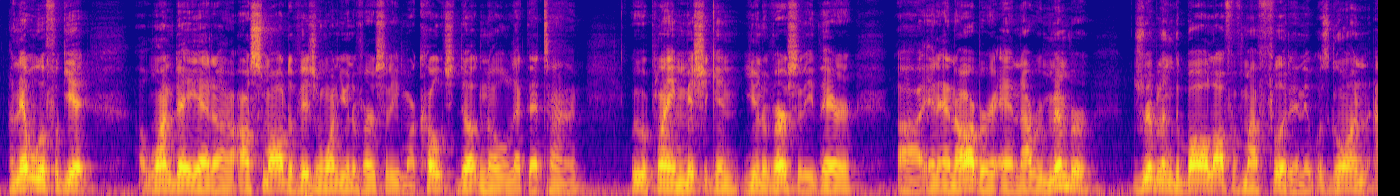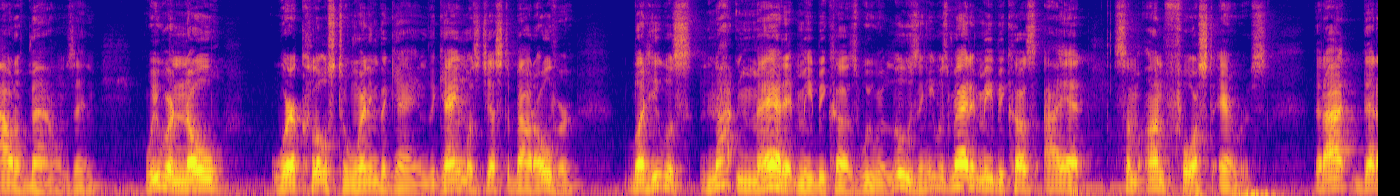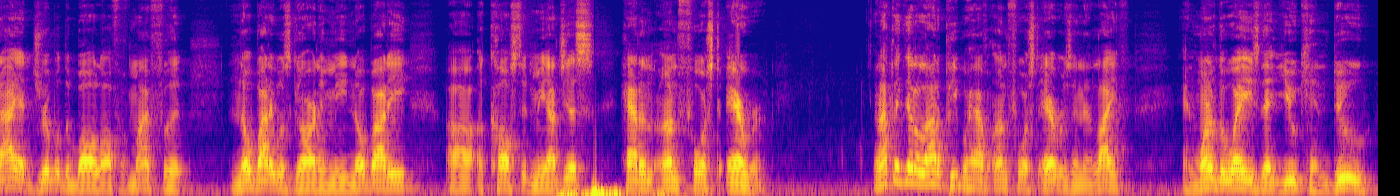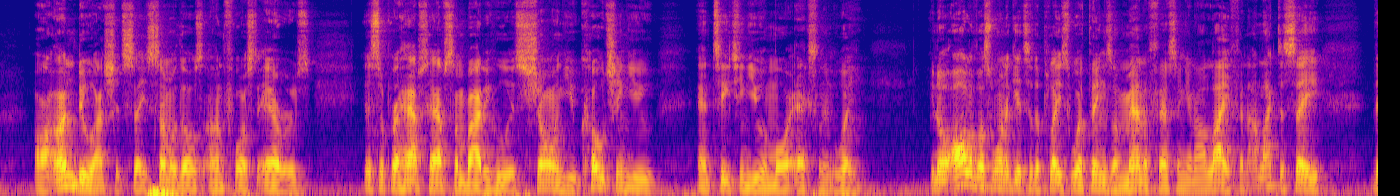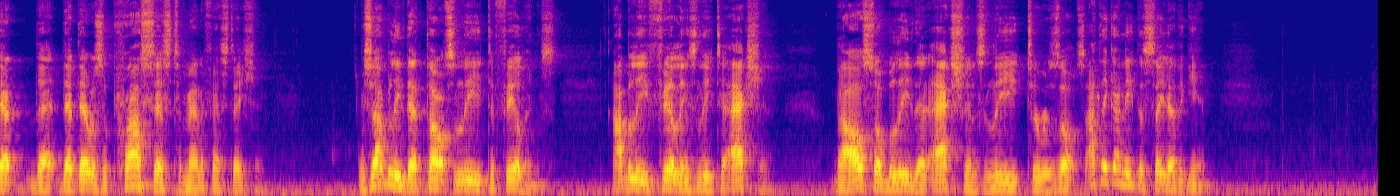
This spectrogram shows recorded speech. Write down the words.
I never will forget one day at uh, our small Division One university. My coach Doug Noll at that time, we were playing Michigan University there uh, in Ann Arbor, and I remember dribbling the ball off of my foot, and it was going out of bounds, and we were nowhere close to winning the game. The game was just about over, but he was not mad at me because we were losing. He was mad at me because I had some unforced errors that I that I had dribbled the ball off of my foot Nobody was guarding me. Nobody uh, accosted me. I just had an unforced error. And I think that a lot of people have unforced errors in their life. And one of the ways that you can do or undo, I should say, some of those unforced errors is to perhaps have somebody who is showing you, coaching you, and teaching you a more excellent way. You know, all of us want to get to the place where things are manifesting in our life. And I like to say that that that there is a process to manifestation. So I believe that thoughts lead to feelings. I believe feelings lead to action. But I also believe that actions lead to results. I think I need to say that again.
